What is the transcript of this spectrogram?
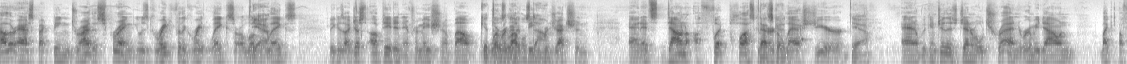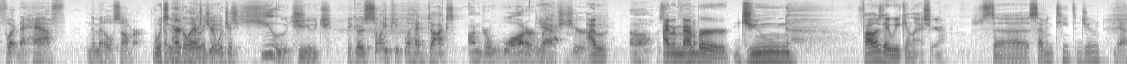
other aspect being dry this spring, it was great for the Great Lakes, our local Yeah. lakes, because I just updated information about Get where those we're levels be down. projection, and it's down a foot plus compared to last year. yeah. And if we continue this general trend, we're gonna be down like a foot and a half in the middle of summer Which compared to last really year, good. which is huge. Huge. Because so many people had docks underwater Yeah. last year. I w- oh, I incredible. remember June, Father's Day weekend last year, seventeenth of June. Yeah.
